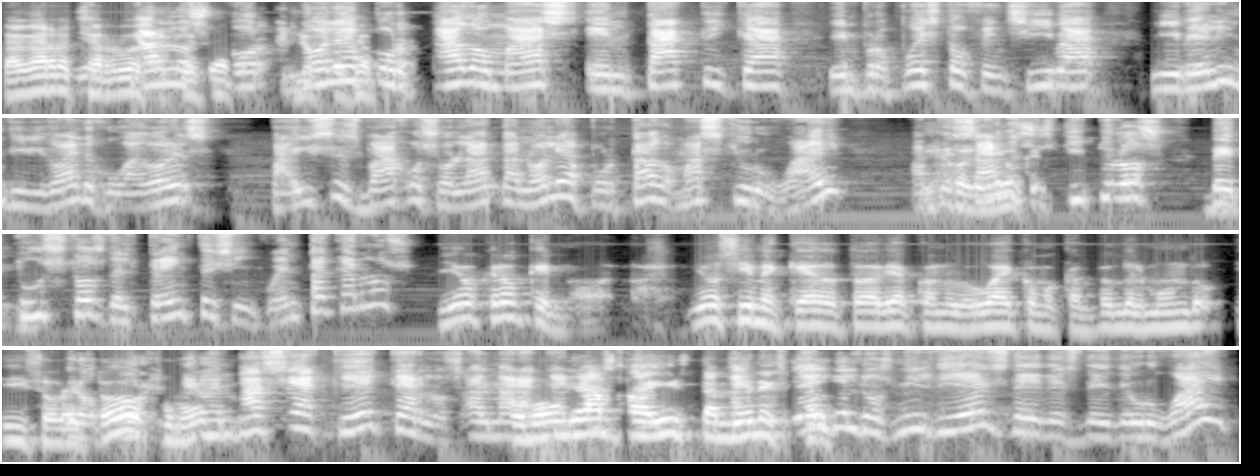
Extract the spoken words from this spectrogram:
la garra charrúa. Carlos, por- se no le ha aportado más en táctica, en propuesta ofensiva, nivel individual de jugadores. Países Bajos, Holanda, no le ha aportado más que Uruguay, a Híjole, pesar de que- sus títulos vetustos del 30 y 50, Carlos. Yo creo que no. Yo sí me quedo todavía con Uruguay como campeón del mundo y sobre Pero, todo por- como, pero un, en base a qué, Carlos? Al como un gran país también al export- del 2010 de, de- de Uruguay.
